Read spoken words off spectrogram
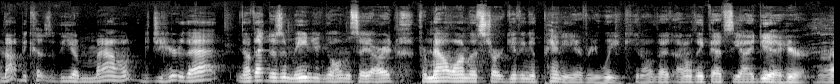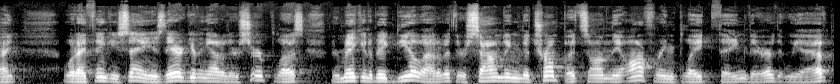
not because of the amount. Did you hear that? Now that doesn't mean you can go home and say, all right, from now on let's start giving a penny every week. You know, that I don't think that's the idea here, all right? What I think he's saying is they're giving out of their surplus, they're making a big deal out of it, they're sounding the trumpets on the offering plate thing there that we have,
